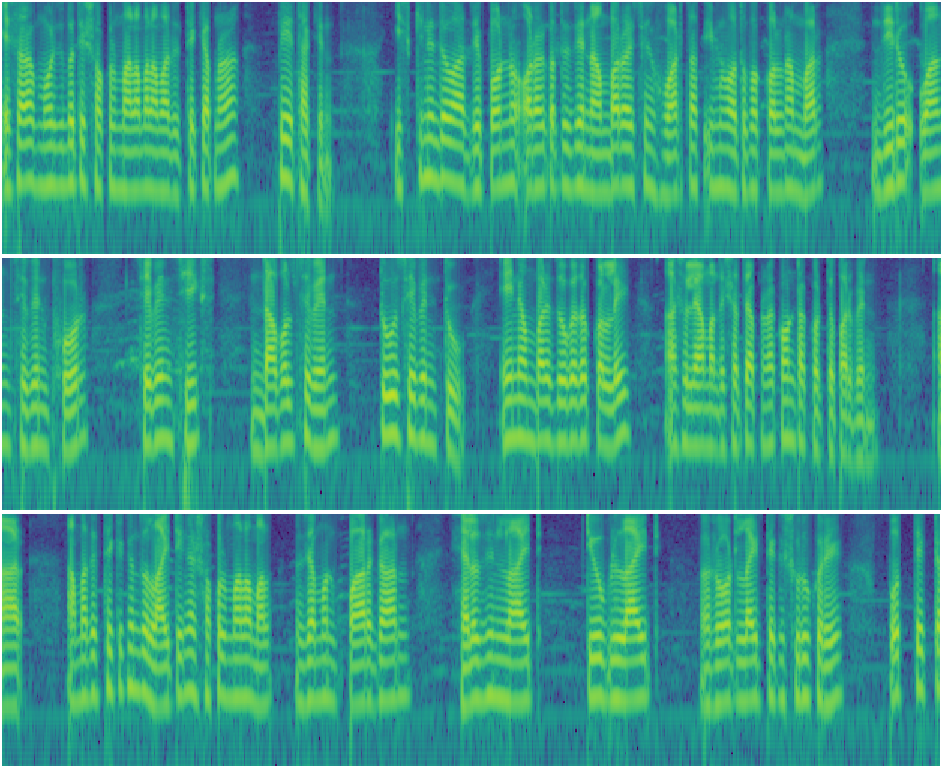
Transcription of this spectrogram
এছাড়া মরিচবাতির সকল মালামাল আমাদের থেকে আপনারা পেয়ে থাকেন। স্ক্রিনে দেওয়া যে পণ্য অর্ডার করতে যে নাম্বার রয়েছে, হোয়াটসঅ্যাপ, ইমো অথবা call number zero one seven four, seven six, double seven, two seven two. এই নাম্বারে যোগাযোগ করলেই আসলে আমাদের সাথে আপনারা কন্ট্যাক্ট করতে পারবেন। আর আমাদের থেকে কিন্তু লাইটিংয়ের সকল মালামাল, যেমন পারগান halogen light tube light rod light থেকে শুরু করে প্রত্যেকটা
